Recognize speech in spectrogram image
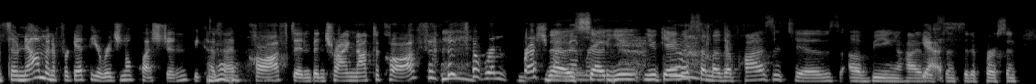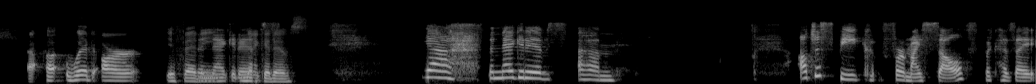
so now I'm going to forget the original question because I've coughed and been trying not to cough to refresh no, my memory. So you you gave us some of the positives of being a highly yes. sensitive person. Uh, uh, what are, if any, the negatives? negatives? Yeah, the negatives. Um, I'll just speak for myself because I,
